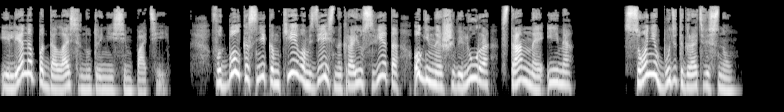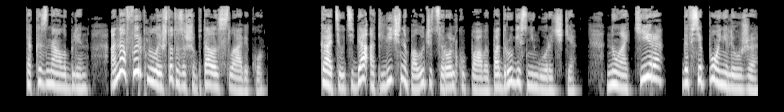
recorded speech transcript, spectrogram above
И Лена поддалась внутренней симпатии. Футболка с Ником Кеевым здесь, на краю света, огненная шевелюра, странное имя. Соня будет играть весну. Так и знала, блин. Она фыркнула и что-то зашептала Славику. «Катя, у тебя отлично получится роль Купавы, подруги Снегурочки. Ну а Кира... Да все поняли уже.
